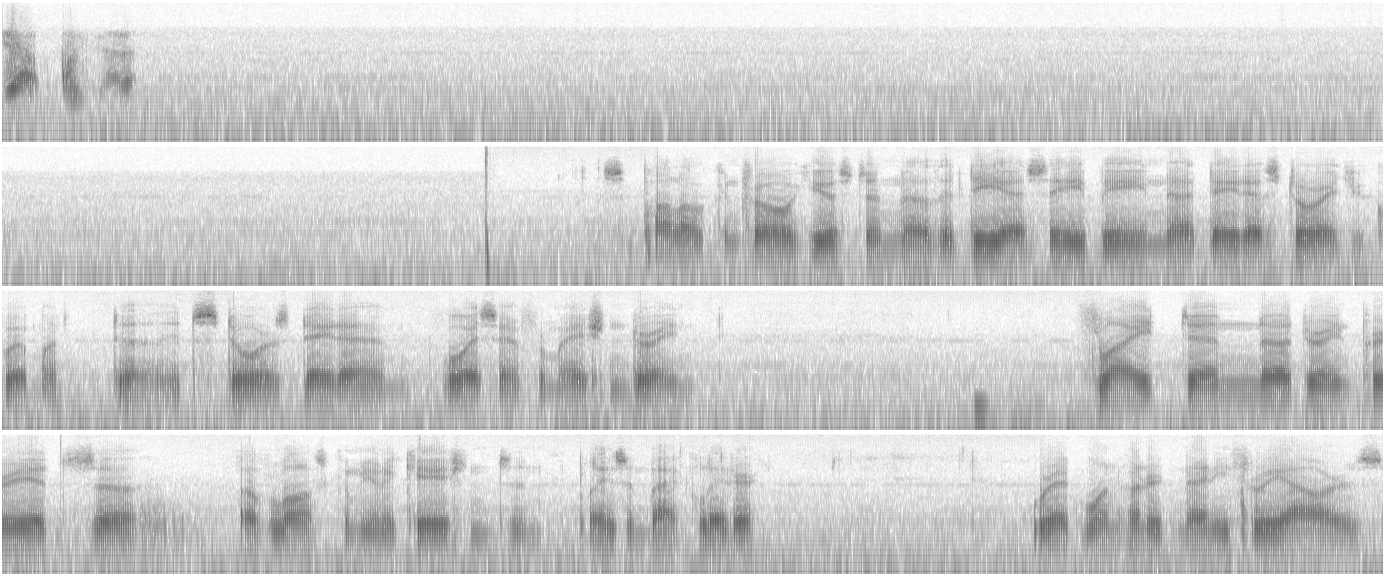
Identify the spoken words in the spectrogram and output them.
Yep, we got it. It's Apollo Control Houston, uh, the DSE being uh, data storage equipment. Uh, it stores data and voice information during flight and uh, during periods uh, of lost communications and plays them back later. We're at 193 hours,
